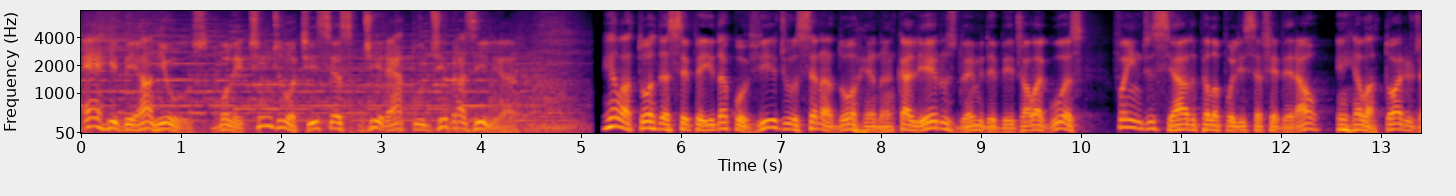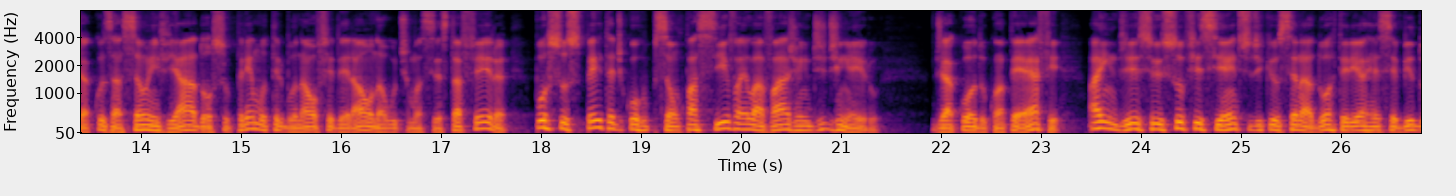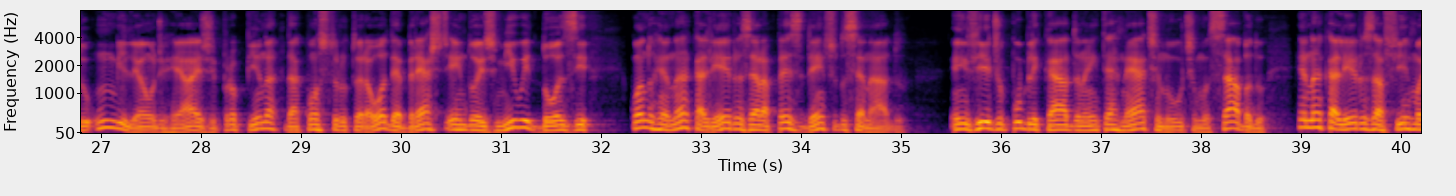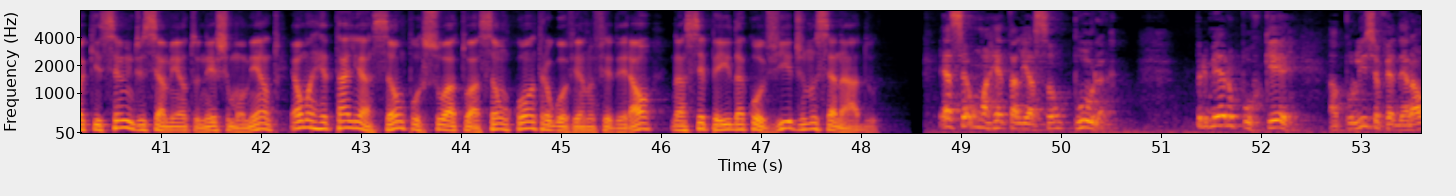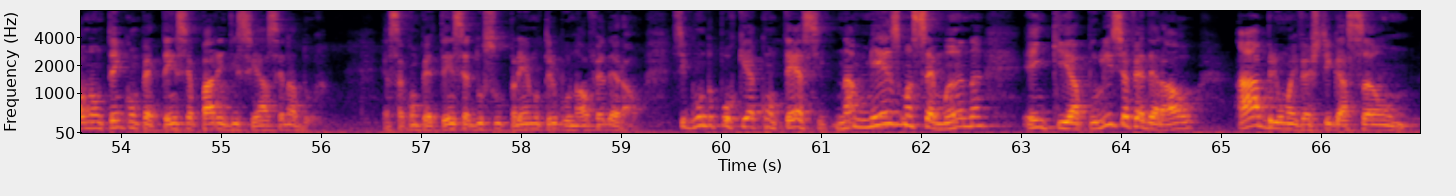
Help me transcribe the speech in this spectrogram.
RBA News, Boletim de Notícias, direto de Brasília. Relator da CPI da Covid, o senador Renan Calheiros, do MDB de Alagoas, foi indiciado pela Polícia Federal em relatório de acusação enviado ao Supremo Tribunal Federal na última sexta-feira por suspeita de corrupção passiva e lavagem de dinheiro. De acordo com a PF, há indícios suficientes de que o senador teria recebido um milhão de reais de propina da construtora Odebrecht em 2012, quando Renan Calheiros era presidente do Senado. Em vídeo publicado na internet no último sábado, Renan Calheiros afirma que seu indiciamento neste momento é uma retaliação por sua atuação contra o governo federal na CPI da Covid no Senado. Essa é uma retaliação pura. Primeiro, porque a Polícia Federal não tem competência para indiciar senador. Essa competência é do Supremo Tribunal Federal. Segundo, porque acontece na mesma semana em que a Polícia Federal abre uma investigação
